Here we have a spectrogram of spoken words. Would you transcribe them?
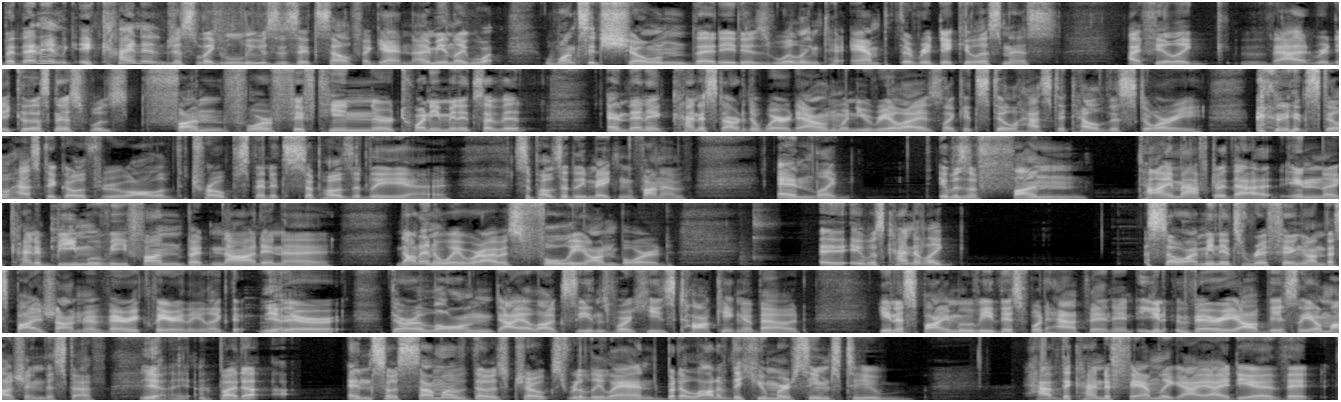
But then it, it kind of just like loses itself again. I mean, like what once it's shown that it is willing to amp the ridiculousness, I feel like that ridiculousness was fun for 15 or 20 minutes of it. And then it kind of started to wear down when you realize like it still has to tell this story and it still has to go through all of the tropes that it's supposedly uh, supposedly making fun of. And like it was a fun time after that in the kind of B movie fun, but not in a not in a way where I was fully on board. It, it was kind of like so I mean it's riffing on the spy genre very clearly. Like th- Yeah. there there are long dialogue scenes where he's talking about in a spy movie this would happen and you know very obviously homaging the stuff. Yeah, yeah. But uh, and so some of those jokes really land, but a lot of the humor seems to have the kind of family guy idea that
